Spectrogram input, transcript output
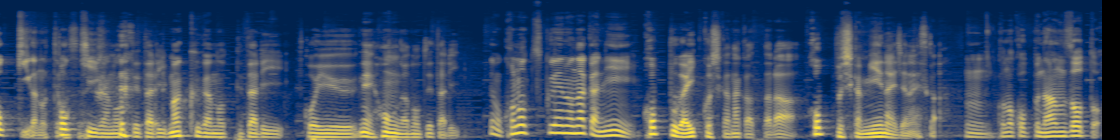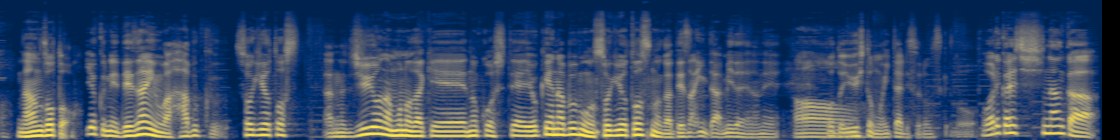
ポッキーが乗ってます、ね、ポッキーが乗ってたり マックが乗ってたりこういうね本が載ってたり。でもこの机の中にコップが1個しかなかったらコップしか見えないじゃないですか。うん、このコップなんぞと。なんぞと。よくねデザインは省く。そぎ落とすあの重要なものだけ残して余計な部分をそぎ落とすのがデザインだみたいなねここと言う人もいたりするんですけど。わりかしなんか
